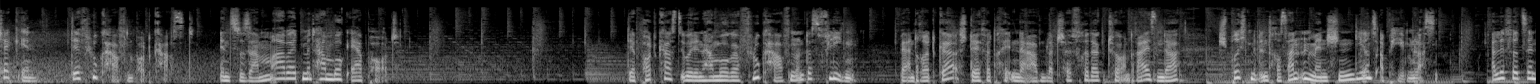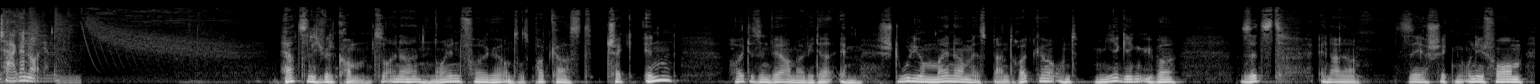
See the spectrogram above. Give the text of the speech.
Check-in, der Flughafen-Podcast. In Zusammenarbeit mit Hamburg Airport. Der Podcast über den Hamburger Flughafen und das Fliegen. Bernd Röttger, stellvertretender Abendblatt-Chefredakteur und Reisender, spricht mit interessanten Menschen, die uns abheben lassen. Alle 14 Tage neu. Herzlich willkommen zu einer neuen Folge unseres Podcasts Check-in. Heute sind wir einmal wieder im Studium. Mein Name ist Bernd Röttger und mir gegenüber sitzt in einer sehr schicken Uniform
